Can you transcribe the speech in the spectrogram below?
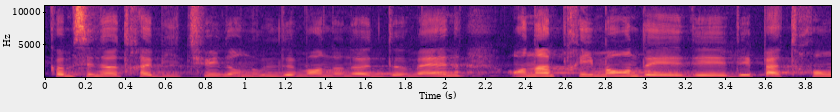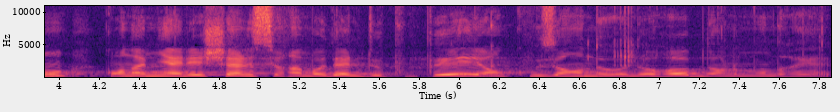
comme c'est notre habitude, on nous le demande dans notre domaine, en imprimant des, patrons qu'on a mis à l'échelle sur un modèle de poupée et en cousant nos robes dans le monde réel.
